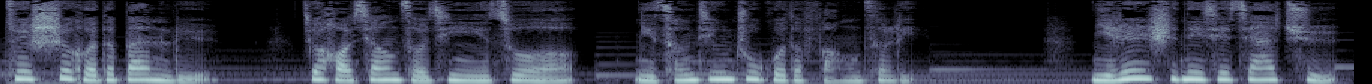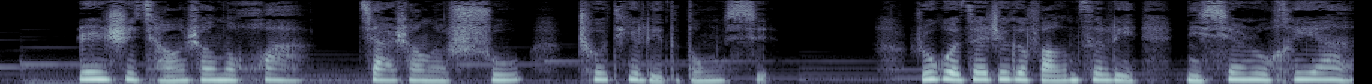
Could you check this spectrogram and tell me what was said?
最适合的伴侣，就好像走进一座你曾经住过的房子里，你认识那些家具，认识墙上的画、架上的书、抽屉里的东西。如果在这个房子里你陷入黑暗，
